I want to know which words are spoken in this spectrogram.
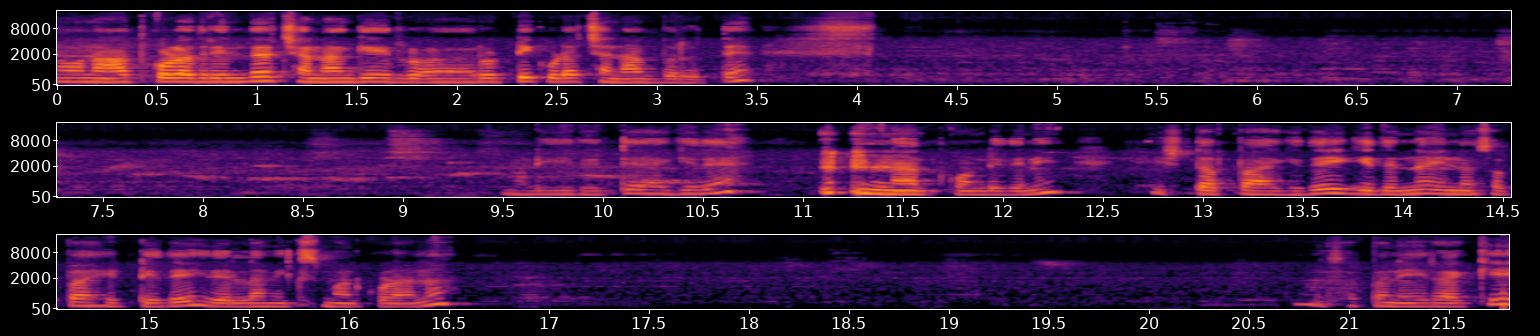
ನಾವು ನಾದ್ಕೊಳ್ಳೋದ್ರಿಂದ ಚೆನ್ನಾಗಿ ರೊಟ್ಟಿ ಕೂಡ ಚೆನ್ನಾಗಿ ಬರುತ್ತೆ. ನೋಡಿ, ಈ ರೀತಿ ಆಗಿದೆ. ನಾದ್ಕೊಂಡಿದ್ದೀನಿ. ಇಷ್ಟು ದಪ್ಪ ಆಗಿದೆ. ಈಗ ಇದನ್ನು ಇನ್ನೊಂದು ಸ್ವಲ್ಪ ಹಿಟ್ಟಿದೆ. ಇದೆಲ್ಲ ಮಿಕ್ಸ್ ಮಾಡ್ಕೊಳ್ಳೋಣ. ಸ್ವಲ್ಪ ನೀರು ಹಾಕಿ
